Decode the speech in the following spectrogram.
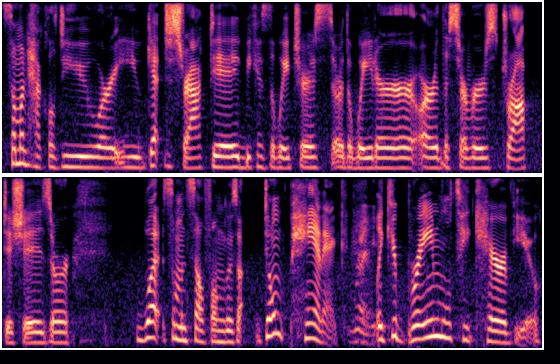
someone heckled you, or you get distracted because the waitress or the waiter or the servers drop dishes or what someone's cell phone goes off, don't panic. Right. Like your brain will take care of you.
